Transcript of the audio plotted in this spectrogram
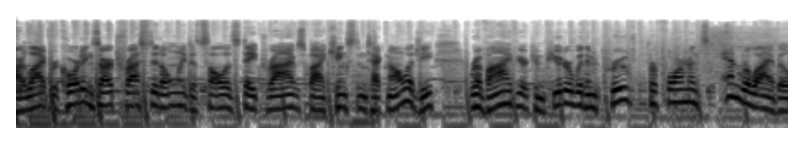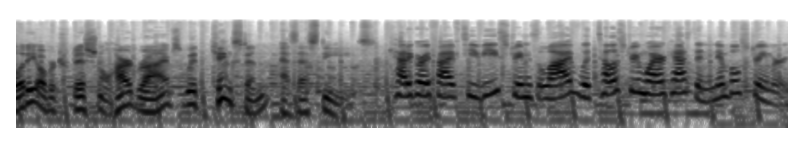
Our live recordings are trusted only to solid state drives by Kingston Technology. Revive your computer with improved performance and reliability over traditional hard drives with Kingston SSDs. Category 5 TV streams live with Telestream Wirecast and Nimble Streamer.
